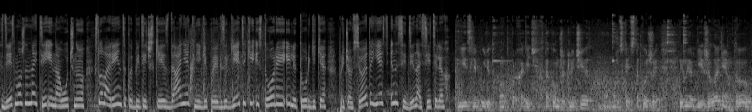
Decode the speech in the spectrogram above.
здесь можно найти и научную. Словари, энциклопедические издания, книги по экзегетике, истории и литургике. Причем все это есть и на CD-носителях. Если будет вот, проходить в таком же ключе, можно сказать, с такой же энергией и желанием, то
